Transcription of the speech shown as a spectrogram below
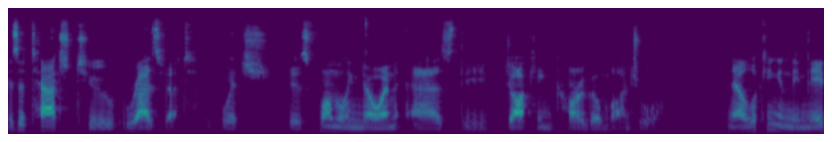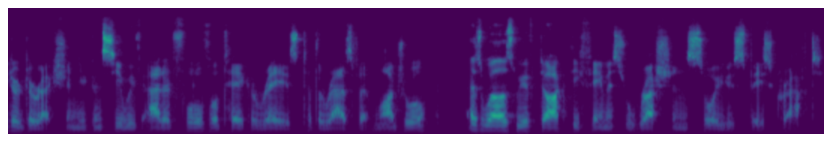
is attached to Rassvet, which is formerly known as the docking cargo module. Now looking in the nadir direction, you can see we've added photovoltaic arrays to the Rassvet module, as well as we have docked the famous Russian Soyuz spacecraft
